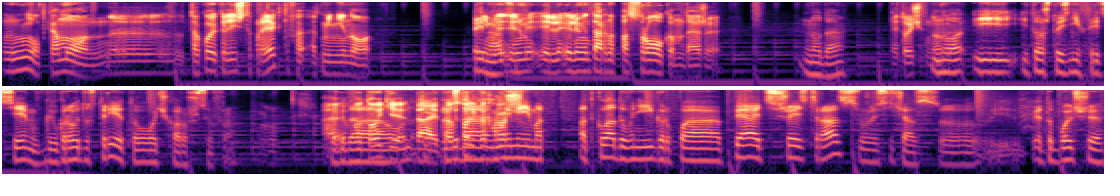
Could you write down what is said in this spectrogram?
Нет, come on. э, Такое количество проектов отменено. Именно 13. элеме- эле- элементарно по срокам даже. Ну да. Это очень много. Но и, и то, что из них 37 в игровой индустрии, это очень хорошая цифра. А в итоге, он- да, это когда настолько мы хорошо. имеем от- откладывание игр по 5-6 раз уже сейчас, э, это больше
